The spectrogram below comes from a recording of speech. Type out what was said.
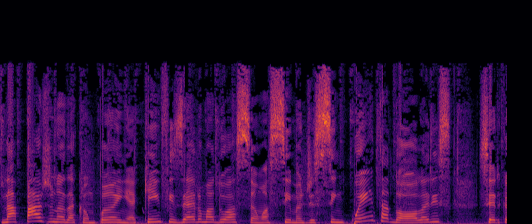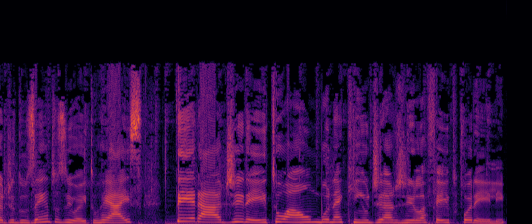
Na página da campanha, quem fizer uma doação acima de 50 dólares, cerca de 208 reais, terá direito a um bonequinho de argila feito por ele.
